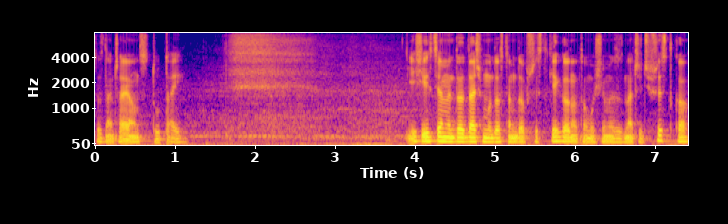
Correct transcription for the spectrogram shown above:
zaznaczając tutaj. Jeśli chcemy dodać mu dostęp do wszystkiego, no to musimy zaznaczyć wszystko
